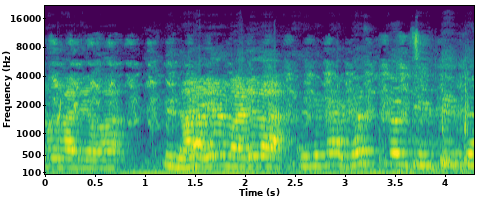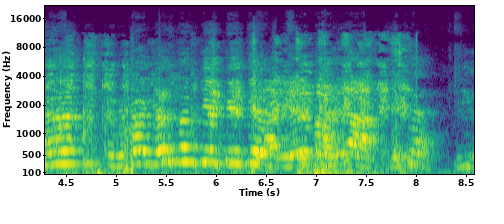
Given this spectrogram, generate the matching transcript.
ಹೋಗ್ಲಾರಿ ಅವ ಏನ್ ಮಾಡಿಲ್ಲ. ಏನ್ ಮಾಡಿಲ್ಲ. ಈಗ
